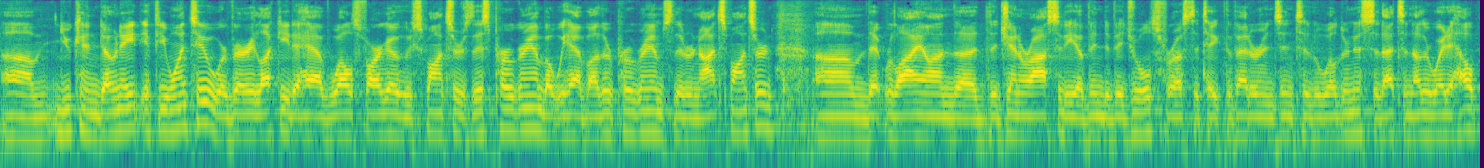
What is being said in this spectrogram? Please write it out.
Um, you can donate if you want to. We're very lucky to have Wells Fargo who sponsors this program, but we have other programs that are not sponsored um, that rely on the, the generosity of individuals for us to take the veterans into the wilderness. So that's another way to help.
